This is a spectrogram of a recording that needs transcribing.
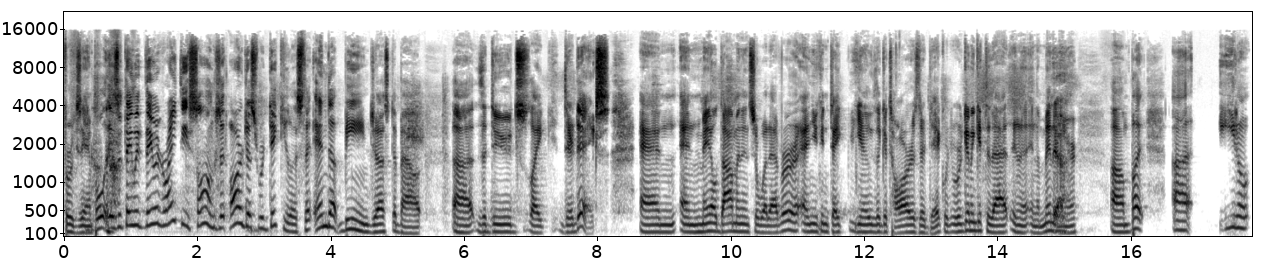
for example, is that they would they would write these songs that are just ridiculous that end up being just about uh, the dudes like their dicks and and male dominance or whatever. And you can take you know the guitar as their dick. We're, we're going to get to that in a, in a minute Yeah. here, um, but uh, you know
